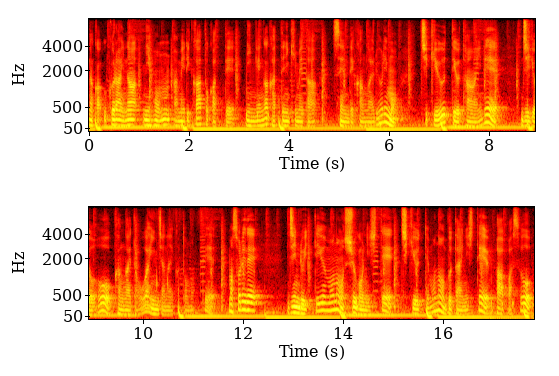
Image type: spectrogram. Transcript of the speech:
なんかウクライナ日本アメリカとかって人間が勝手に決めた線で考えるよりも地球っていう単位で事業を考えた方がいいんじゃないかと思って、まあ、それで人類っていうものを主語にして地球っていうものを舞台にしてパーパスを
